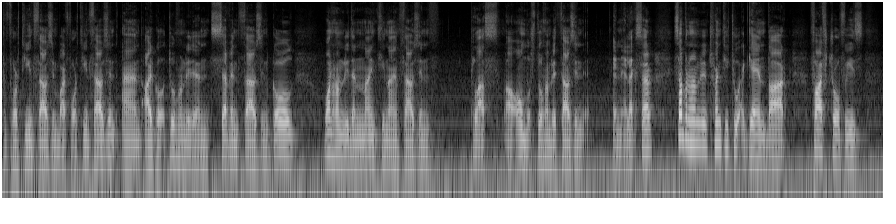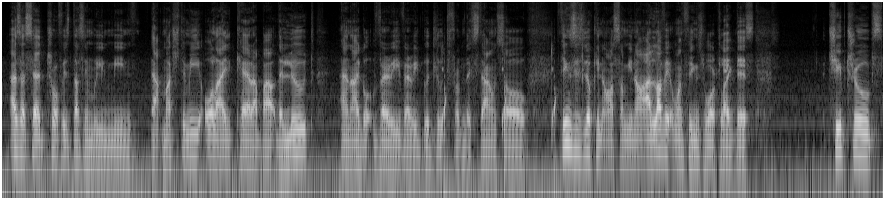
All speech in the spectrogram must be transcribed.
the 14,000 by 14,000 and I got 207,000 gold 199,000 plus uh, almost 200,000 in elixir 722 again dark 5 trophies. As I said trophies doesn't really mean that much to me. All I care about the loot and I got very very good loot from this town. So things is looking awesome you know. I love it when things work like this. Cheap troops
